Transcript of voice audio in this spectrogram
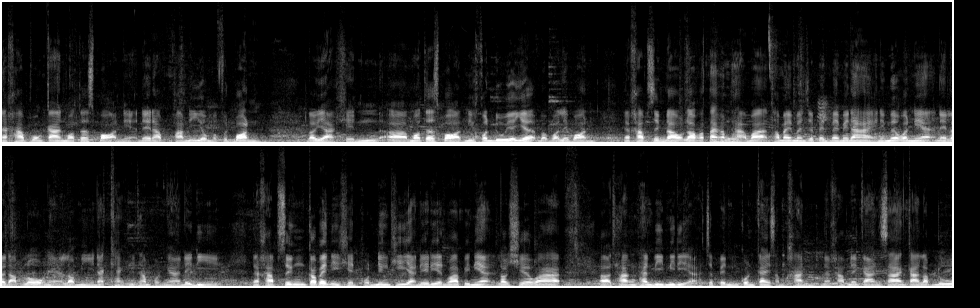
นะครับวงการมอเตอร์สปอร์ตเนี่ยได้รับความนิยมแบบฟุตบอล เราอยากเห็นมอเตอร์สปอร์ตมีคนดูเยอะๆแบบวอลเลย์บอล นะครับซึ่งเราเราก็ตั้งคำถามว่าทำไมมันจะเป็นไปไม่ได้ ในเมื่อวันนี้ในระดับโลกเนี่ยเรามีนักแข่งที่ทำผลงานได้ดีนะครับซึ่งก็เป็นอีกเหตุผลหนึ่งที่อย่างได้เรียนว่าปีนี้เราเชื่อว่าทางแพนบีมีเดียจะเป็นกลไกสำคัญนะครับในการสร้างการรับรู้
